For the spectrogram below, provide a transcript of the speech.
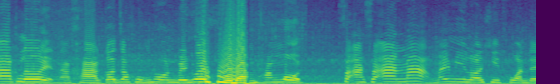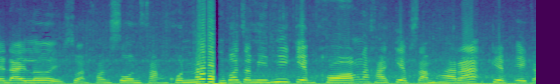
มากเลยนะคะ ก็จะคุมโทนไปด้วยสีดำทั้งหมด สะอาดสะอ้านมาก ไม่มีรอยขีดข่วนใด ๆ เลย ส่วนคอนโซลฝั่งคนนั่งก็จะมีที่เก็บของนะคะ เก็บสัมภาระ เก็บเอก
